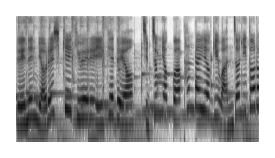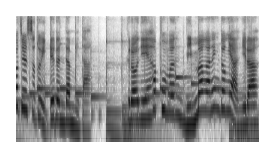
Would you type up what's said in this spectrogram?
뇌는 열을 식힐 기회를 잃게 되어 집중력과 판단력이 완전히 떨어질 수도 있게 된답니다. 그러니 하품은 민망한 행동이 아니라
